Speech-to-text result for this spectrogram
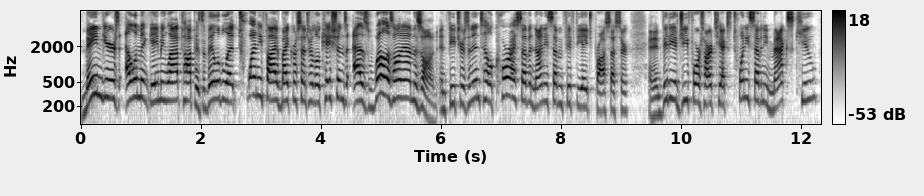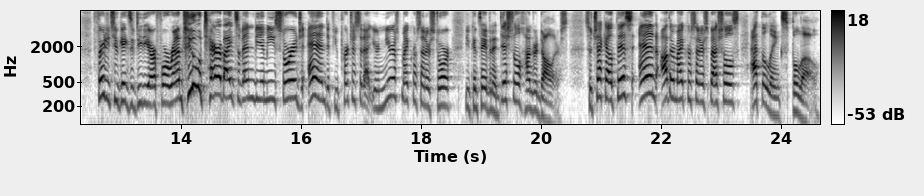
Maingear's Element Gaming laptop is available at 25 Micro Center locations as well as on Amazon and features an Intel Core i7-9750H processor, an NVIDIA GeForce RTX 2070 Max-Q, 32 gigs of DDR4 RAM, 2 terabytes of NVMe storage, and if you purchase it at your nearest Micro Center store, you can save an additional $100. So check out this and other Micro Center specials at the links below.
